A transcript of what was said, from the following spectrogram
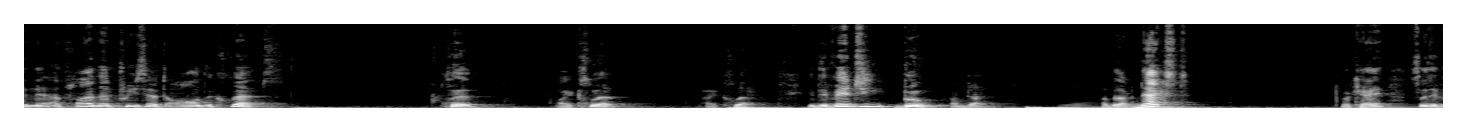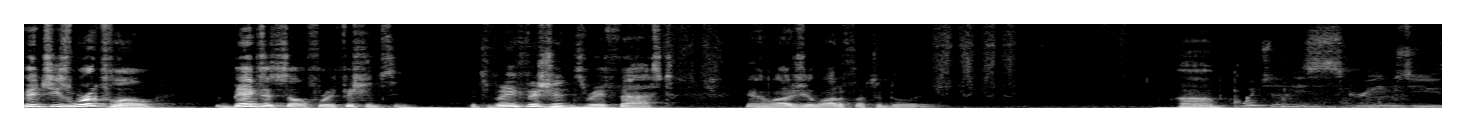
and then apply that preset to all the clips. Clip by clip by clip. In DaVinci, boom, I'm done. Yeah. I'm done. Next. Okay, so DaVinci's workflow begs itself for efficiency. It's very efficient, it's very fast, and allows you a lot of flexibility. Um, Which of these screens do you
